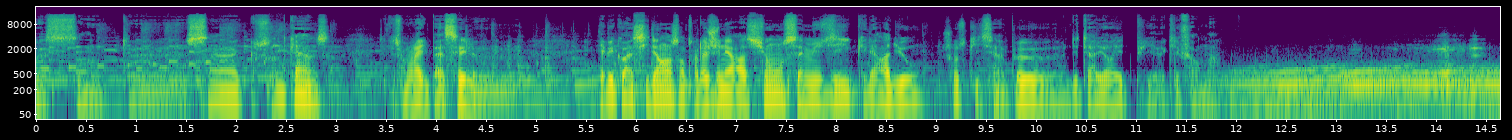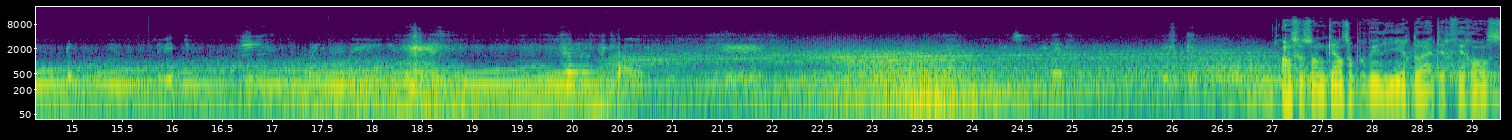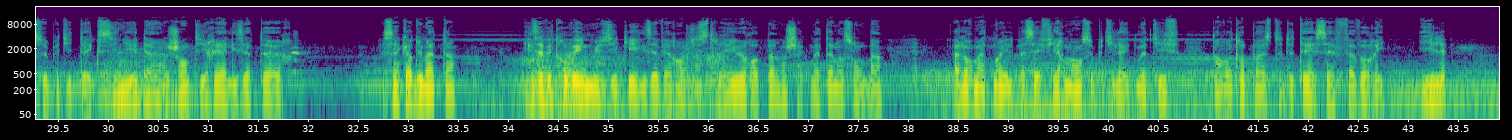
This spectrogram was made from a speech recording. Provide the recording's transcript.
65, 75. À ce moment-là, il passait le. Il y avait coïncidence entre la génération, sa musique et les radios. Chose qui s'est un peu détériorée depuis avec les formats. En 75, on pouvait lire dans l'interférence ce petit texte signé d'un gentil réalisateur. À 5 heures du matin, Ils avaient trouvé une musique et ils avaient enregistré Europe 1 chaque matin dans son bain. Alors maintenant, il passait fièrement ce petit leitmotiv dans votre poste de TSF favori. Il,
